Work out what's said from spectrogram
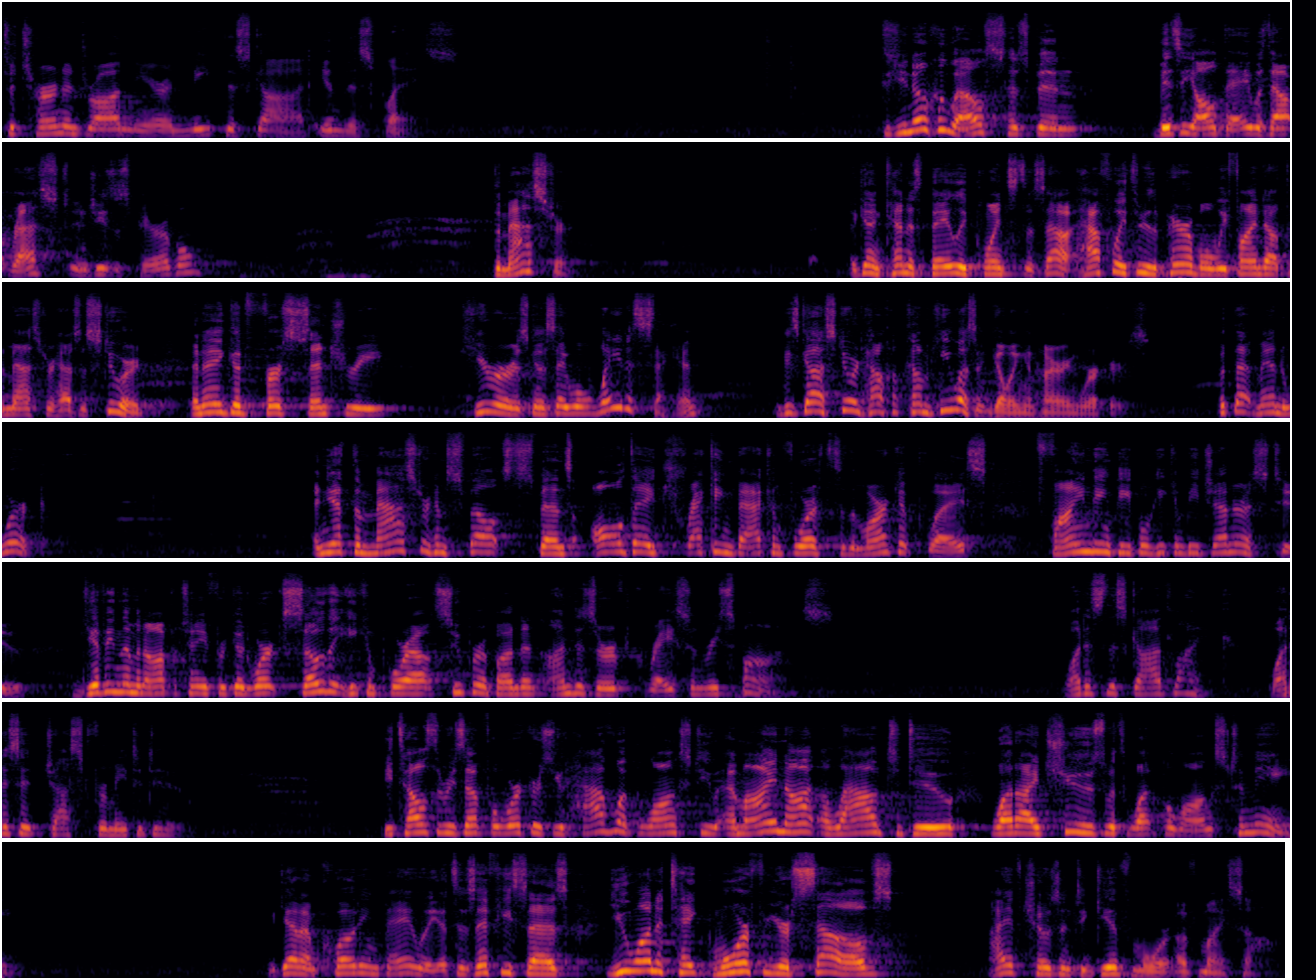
to turn and draw near and meet this God in this place. Because you know who else has been busy all day without rest in Jesus' parable? The Master. Again, Kenneth Bailey points this out. Halfway through the parable, we find out the Master has a steward. And any good first century hearer is going to say, well, wait a second. If he's got a steward, how come he wasn't going and hiring workers? Put that man to work. And yet the master himself spends all day trekking back and forth to the marketplace, finding people he can be generous to, giving them an opportunity for good work so that he can pour out superabundant, undeserved grace and response. What is this God like? What is it just for me to do? He tells the resentful workers, You have what belongs to you. Am I not allowed to do what I choose with what belongs to me? Again, I'm quoting Bailey. It's as if he says, You want to take more for yourselves. I have chosen to give more of myself.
